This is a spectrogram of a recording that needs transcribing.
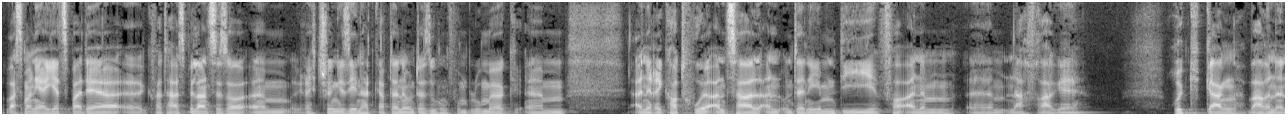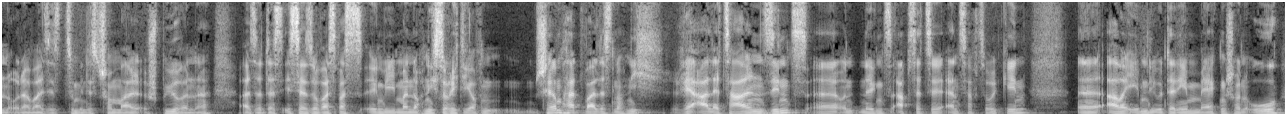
was man ja jetzt bei der äh, Quartalsbilanzsaison ähm, recht schön gesehen hat, gab da eine Untersuchung von Bloomberg. Ähm, eine rekordhohe Anzahl an Unternehmen, die vor einem ähm, Nachfrage Rückgang warnen oder weil sie es zumindest schon mal spüren. Ne? Also das ist ja sowas, was irgendwie man noch nicht so richtig auf dem Schirm hat, weil es noch nicht reale Zahlen sind äh, und nirgends Absätze ernsthaft zurückgehen. Äh, aber eben die Unternehmen merken schon, oh,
